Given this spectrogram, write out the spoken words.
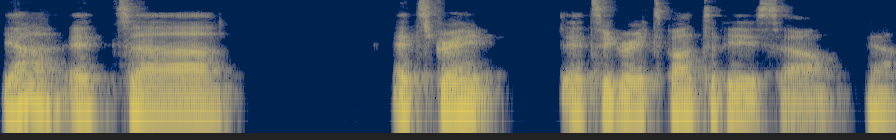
yeah, it's uh it's great. It's a great spot to be, so yeah.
